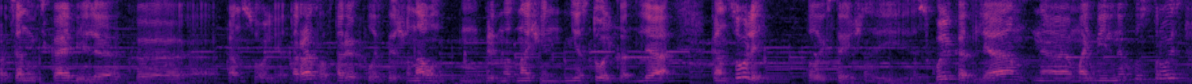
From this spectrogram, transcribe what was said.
протянуть кабель к э, консоли. Это раз. Во-вторых, PlayStation Now он предназначен не столько для консолей, PlayStation, и сколько для э, мобильных устройств,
